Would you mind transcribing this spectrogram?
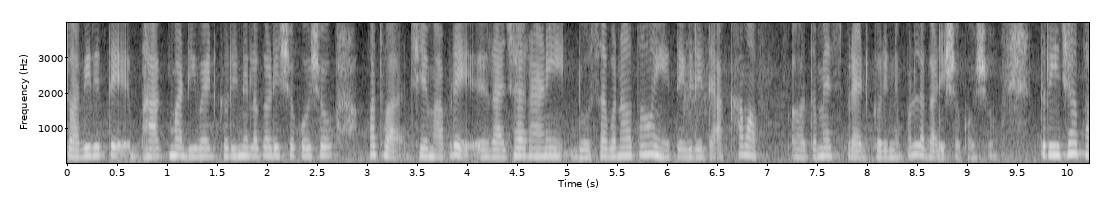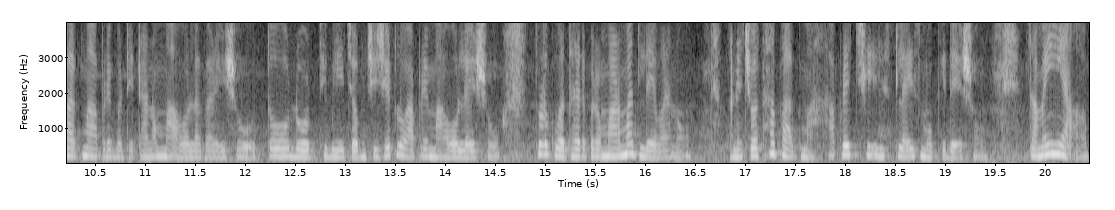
તો આવી રીતે ભાગમાં ડિવાઈડ કરીને લગાડી શકો છો. અથવા જેમ આપણે રાજા રાણી ડોસા બનાવતા હોઈએ તેવી રીતે આખામાં તમે સ્પ્રેડ કરીને પણ લગાડી શકો છો. ત્રીજા ભાગમાં આપણે બટેટાનો માવો લગાડીશું. તો દોઢથી બે ચમચી જેટલો આપણે માવો લઈશું થોડુંક વધારે પ્રમાણમાં જ લેવાનો. અને ચોથા ભાગમાં આપણે ચીઝ સ્લાઈસ મૂકી દઈશું તમે અહીંયા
